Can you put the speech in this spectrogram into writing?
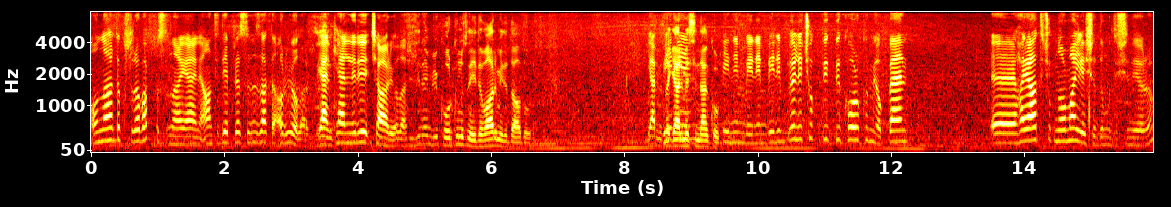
onlar da kusura bakmasınlar yani antidepresanı zaten arıyorlar. Yani kendileri çağırıyorlar. Sizin en büyük korkunuz neydi? Var mıydı daha doğrusu? Ya Başınıza gelmesinden kork- Benim benim benim böyle çok büyük bir korkum yok. Ben e, hayatı çok normal yaşadığımı düşünüyorum.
